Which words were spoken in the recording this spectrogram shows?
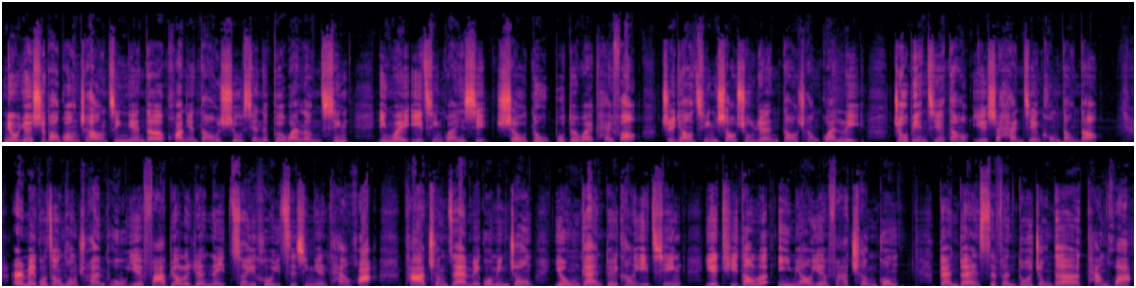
纽约时报广场今年的跨年倒数显得格外冷清，因为疫情关系，首度不对外开放，只邀请少数人到场观礼，周边街道也是罕见空荡荡。而美国总统川普也发表了任内最后一次新年谈话，他称赞美国民众勇敢对抗疫情，也提到了疫苗研发成功。短短四分多钟的谈话，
